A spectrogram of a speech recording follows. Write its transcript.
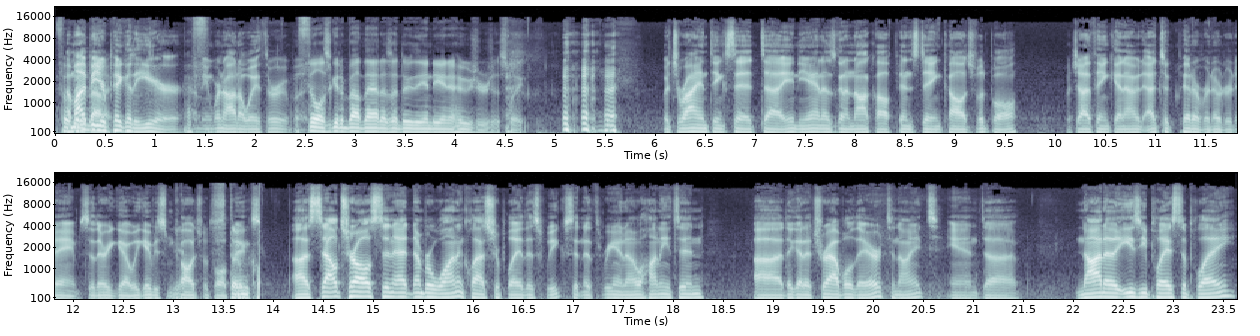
Feel That might be your it. pick of the year. I mean, we're not all the way through, I feel as good about that as I do the Indiana Hoosiers this week. Which Ryan thinks that uh, Indiana is going to knock off Penn State in college football, which I think, and I, I took Pitt over Notre Dame. So there you go. We gave you some college football Stone picks. Uh, South Charleston at number one in Class AAA this week, sitting at three and zero. Huntington, uh, they got to travel there tonight, and uh, not an easy place to play.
